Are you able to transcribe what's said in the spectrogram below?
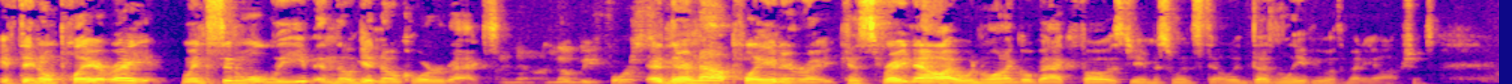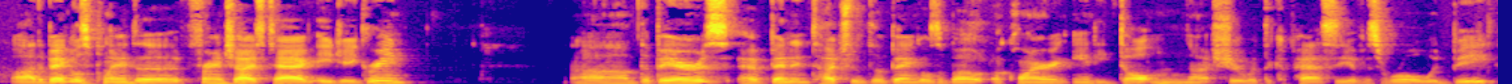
if they don't play it right, Winston will leave and they'll get no quarterbacks. I know, and they'll be forced. to And they're not playing it right because right now I wouldn't want to go back if I was Jameis Winston. It doesn't leave you with many options. Uh, the Bengals plan to franchise tag AJ Green. Um, the Bears have been in touch with the Bengals about acquiring Andy Dalton. Not sure what the capacity of his role would be.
